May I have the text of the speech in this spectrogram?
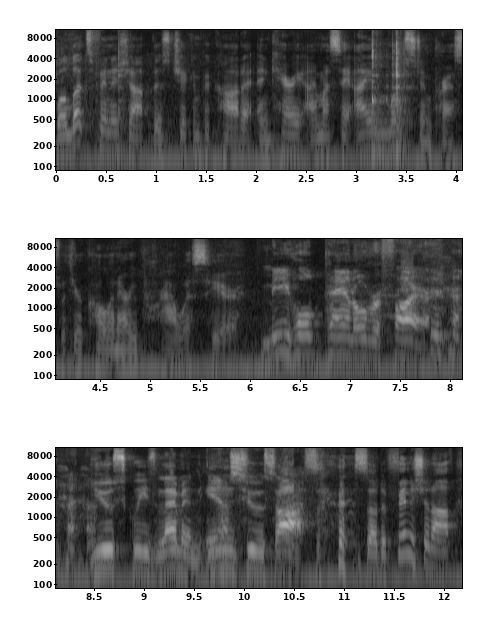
Well, let's finish up this chicken piccata. And Carrie, I must say, I am most impressed with your culinary prowess here. Me hold pan over fire. you squeeze lemon Yes. into sauce. so to finish it off,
